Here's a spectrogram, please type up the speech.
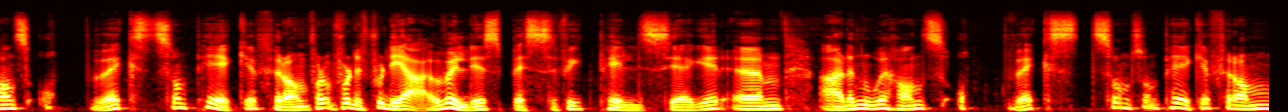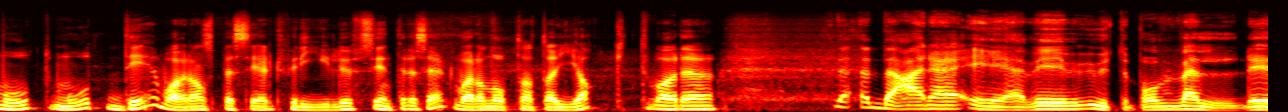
hans oppvekst som peker fram for, for, det, for, det, er jo veldig spesifikt pelsjeger. Er det noe i hans oppvekst som, som peker fram mot, mot, det? Var han spesielt friluftsinteressert? Var han opptatt av jakt? Var det der er vi ute på veldig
